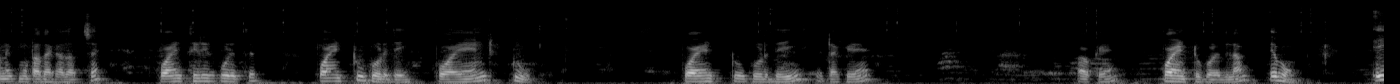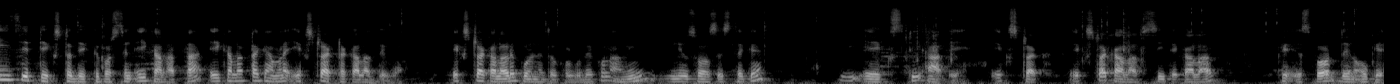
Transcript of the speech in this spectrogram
অনেক মোটা দেখা যাচ্ছে। পয়েন্ট থ্রির পরিতে পয়েন্ট টু করে দেই পয়েন্ট টু পয়েন্ট টু করে দেই এটাকে ওকে পয়েন্ট টু করে দিলাম এবং এই যে টেক্সটটা দেখতে পাচ্ছেন, এই কালারটা এই কালারটাকে আমরা এক্সট্রা একটা কালার দেব। এক্সট্রা কালারে পরিণত করব। দেখুন, আমি নিউ সোর্সেস থেকে এক্সটি আর এ এক্সট্রা এক্সট্রা কালার সিতে কালার স্পট দেন ওকে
